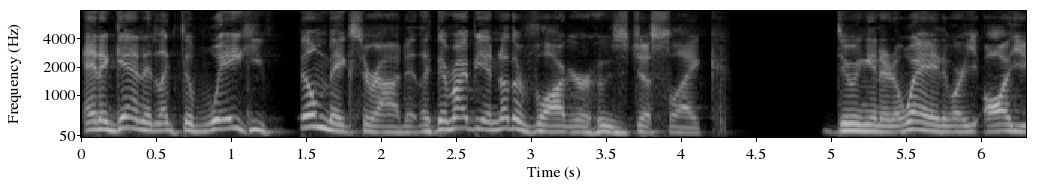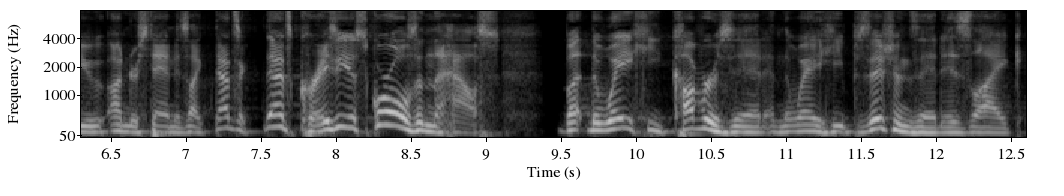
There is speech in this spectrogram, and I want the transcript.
And again, it, like the way he film makes around it, like there might be another vlogger who's just like doing it in a way where all you understand is like that's a, that's crazy. A squirrel's in the house. But the way he covers it and the way he positions it is like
